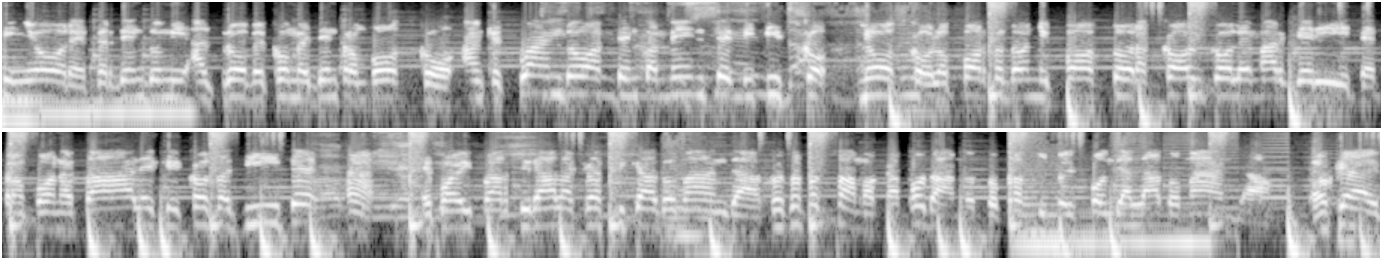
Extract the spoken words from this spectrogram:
Signore, perdendomi altrove come dentro un bosco, anche quando attentamente mi disconosco, lo porto ad ogni posto, raccolgo le margherite, tra un po' Natale, che cosa dite? Eh, e poi partirà la classica domanda, cosa facciamo a Capodanno? Soprattutto rispondi alla domanda. Ok,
